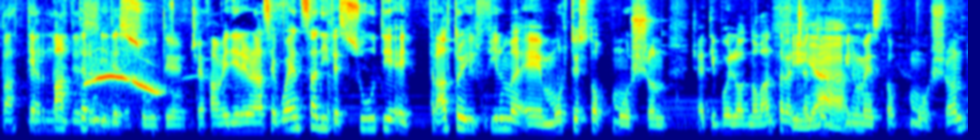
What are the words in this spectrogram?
pattern, pattern di tessuti. Cioè fa vedere una sequenza di tessuti e tra l'altro il film è molto in stop motion, cioè tipo il 90% del Figata. film è in stop motion.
